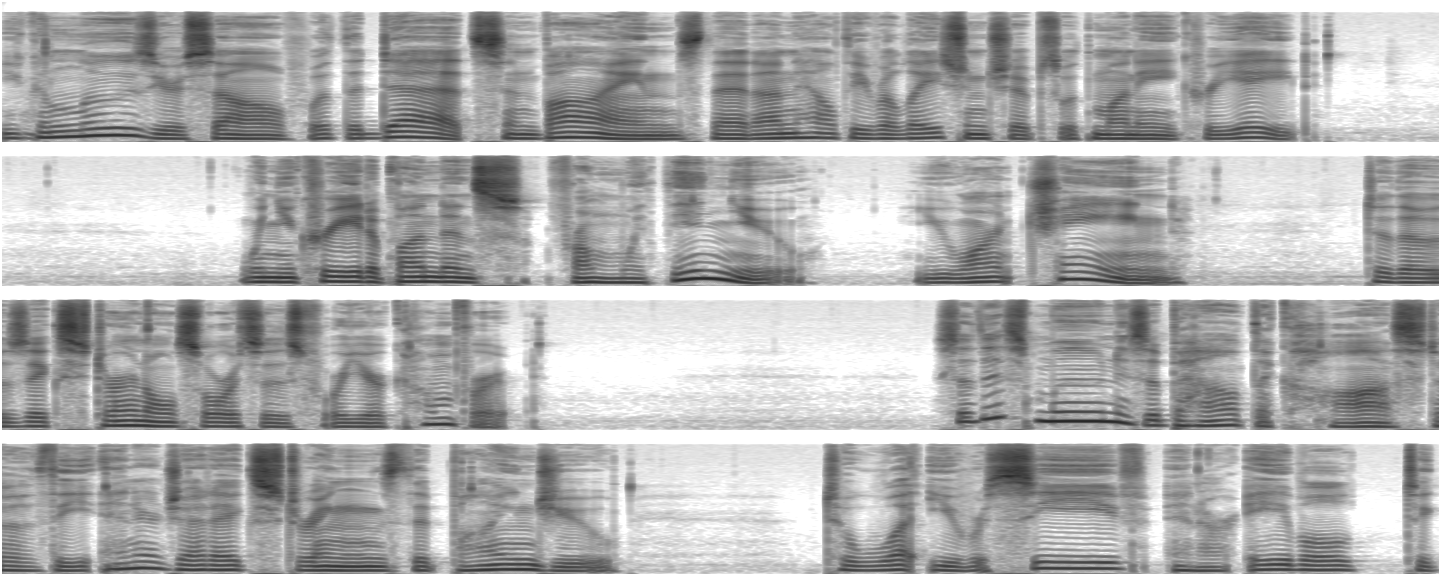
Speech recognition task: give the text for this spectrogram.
you can lose yourself with the debts and binds that unhealthy relationships with money create. When you create abundance from within you, you aren't chained to those external sources for your comfort. So, this moon is about the cost of the energetic strings that bind you to what you receive and are able to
